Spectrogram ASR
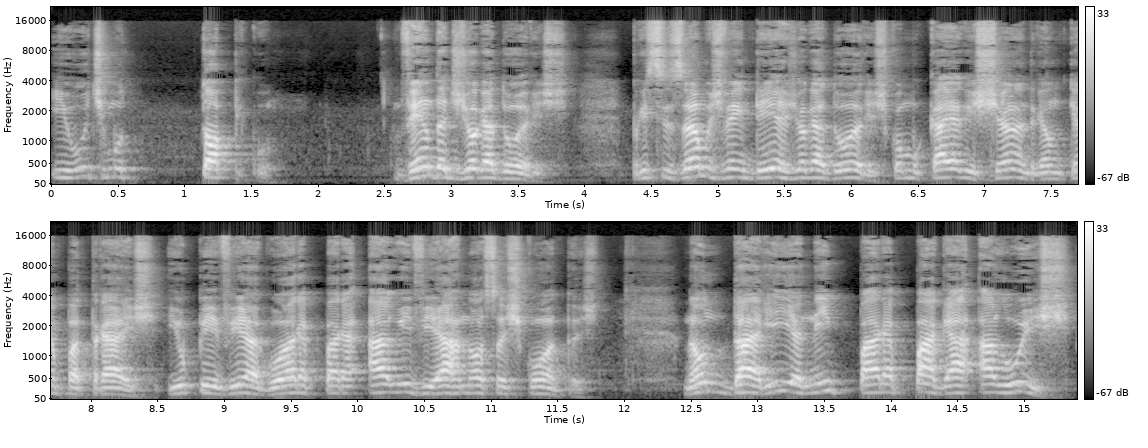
e último tópico: venda de jogadores. Precisamos vender jogadores, como Caio Alexandre há um tempo atrás e o PV agora para aliviar nossas contas. Não daria nem para pagar a luz,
